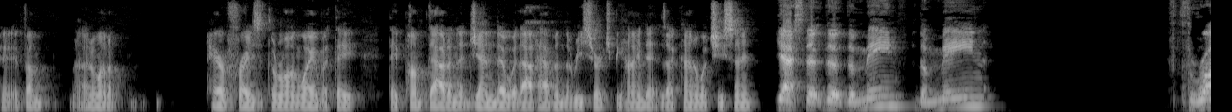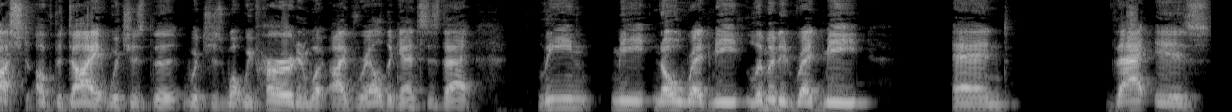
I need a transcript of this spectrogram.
If I'm, I don't want to paraphrase it the wrong way, but they they pumped out an agenda without having the research behind it. Is that kind of what she's saying? Yes. The the, the main the main thrust of the diet, which is the which is what we've heard and what I've railed against, is that lean meat, no red meat, limited red meat, and that is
